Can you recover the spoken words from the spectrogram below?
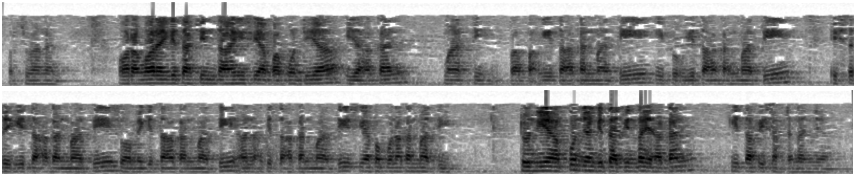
Perjuangan. Orang-orang yang kita cintai siapa pun dia, ia akan mati. Bapak kita akan mati, ibu kita akan mati, istri kita akan mati, suami kita akan mati, anak kita akan mati, siapa pun akan mati. Dunia pun yang kita cintai akan kita pisah dengannya.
